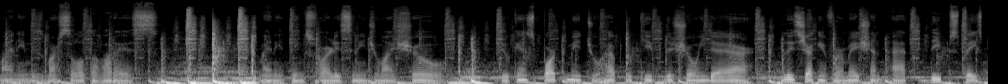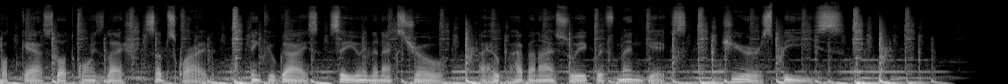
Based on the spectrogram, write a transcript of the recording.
My name is Marcelo Tavares. Many thanks for listening to my show. You can support me to help to keep the show in the air. Please check information at deepspacepodcast.com slash subscribe. Thank you guys. See you in the next show. I hope you have a nice week with men gigs. Cheers, peace.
